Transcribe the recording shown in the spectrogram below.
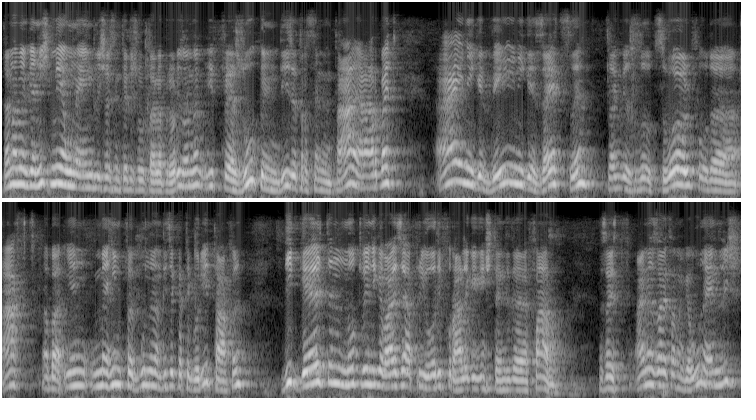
dann haben wir nicht mehr unendliche synthetische Urteile a priori, sondern wir versuchen in dieser transzendentalen Arbeit einige wenige Sätze, sagen wir so zwölf oder acht, aber immerhin verbunden an diese Kategorietafeln, die gelten notwendigerweise a priori für alle Gegenstände der Erfahrung. Das heißt, einerseits haben wir unendlich,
